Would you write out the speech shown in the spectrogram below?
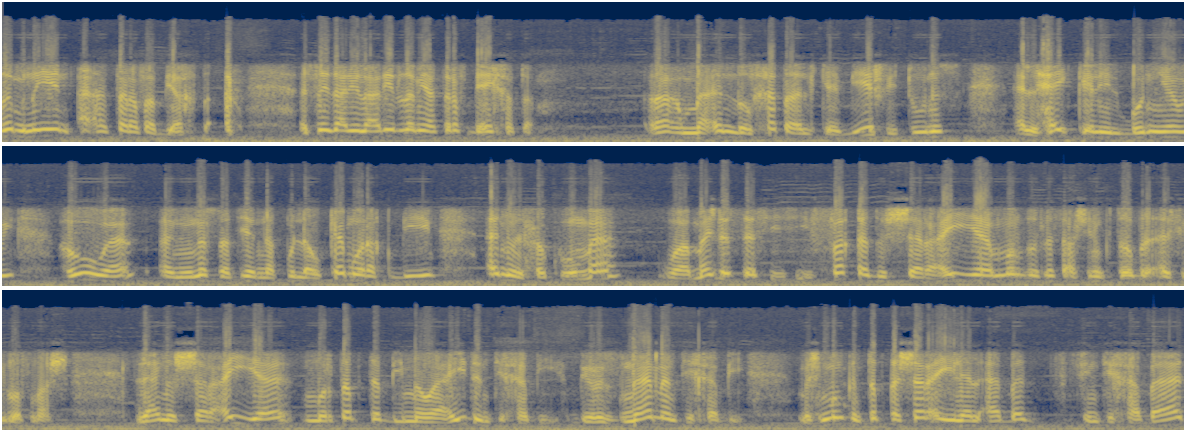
ضمنيا اعترف باخطاء السيد علي العريض لم يعترف بأي خطأ. رغم أن الخطأ الكبير في تونس الهيكلي البنيوي هو أن نستطيع أن نقول له كمراقبين أن الحكومة ومجلس التأسيسي فقدوا الشرعية منذ 23 أكتوبر 2012 لأن الشرعية مرتبطة بمواعيد انتخابية برزنامة انتخابي. مش ممكن تبقى شرعي إلى الأبد في انتخابات.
